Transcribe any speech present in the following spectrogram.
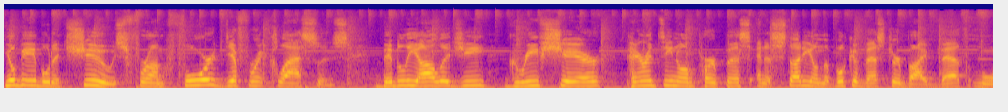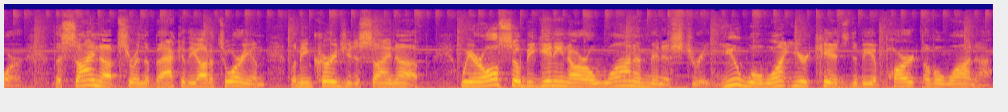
You'll be able to choose from four different classes bibliology, grief share, parenting on purpose, and a study on the book of Esther by Beth Moore. The sign ups are in the back of the auditorium. Let me encourage you to sign up. We are also beginning our Awana ministry. You will want your kids to be a part of Awana.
